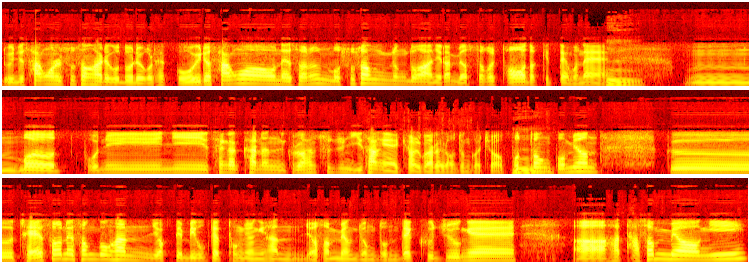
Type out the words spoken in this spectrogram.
그리고 이제 상원을 수성하려고 노력을 했고 오히려 상원에서는 뭐 수성 정도가 아니라 몇 석을 더 얻었기 때문에 음, 음 뭐 본인이 생각하는 그러한 수준 이상의 결과를 얻은 거죠. 보통 음. 보면 그 재선에 성공한 역대 미국 대통령이 한 여섯 명 정도인데 그 중에 아, 한 다섯 명이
